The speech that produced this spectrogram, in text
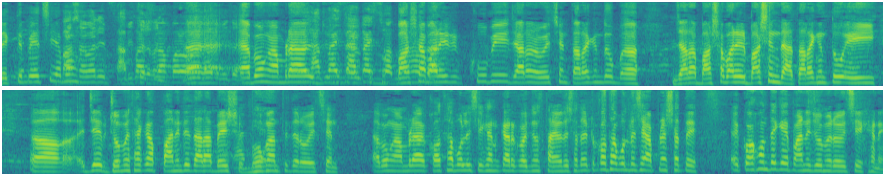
দেখতে পেয়েছি এবং আহ, এবং আমরা বাসা বাড়ির খুবই যারা রয়েছেন তারা কিন্তু যারা বাসা বাড়ির বাসিন্দা তারা কিন্তু এই যে জমে থাকা পানিতে তারা বেশ ভোগান্তিতে রয়েছেন। এবং আমরা কথা বলেছি এখানকার কয়েকজন স্থানীয়দের সাথে। একটু কথা বলতে চাই আপনার সাথে। কখন থেকে পানি জমে রয়েছে এখানে?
